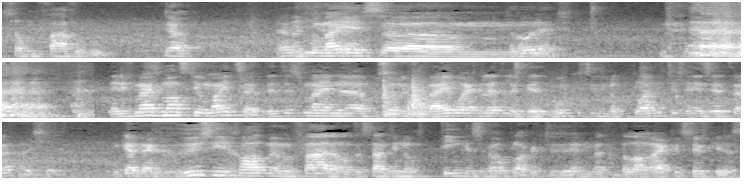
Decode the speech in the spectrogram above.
is zelf mijn favoriete boek. Ja. En voor mij is... ehm, De Rolex. Nee, die voor mij is Master Your Mindset. Dit is mijn eh, persoonlijke bijbel, echt letterlijk dit boek. Er zitten nog plakkertjes in zitten. Oh shit. Ik heb echt ruzie gehad met mijn vader, want er staat hier nog tien keer zoveel plakkertjes in, met belangrijke stukjes.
